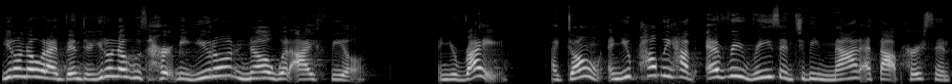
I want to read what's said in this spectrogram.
you don't know what I've been through. You don't know who's hurt me. You don't know what I feel. And you're right. I don't. And you probably have every reason to be mad at that person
